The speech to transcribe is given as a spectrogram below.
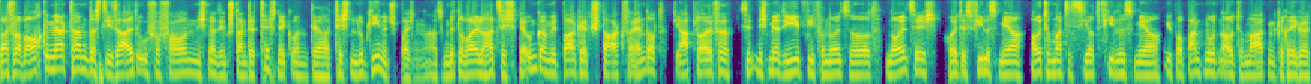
Was wir aber auch gemerkt haben, dass diese alte UVV nicht mehr dem Stand der Technik und der Technologien entsprechen. Also mittlerweile hat sich der Umgang mit Bargeld stark verändert. Die Abläufe sind nicht mehr die wie von 1990. Heute ist vieles mehr automatisiert, vieles mehr über Banknotenautomaten geregelt.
